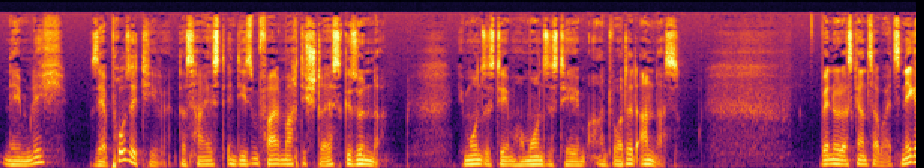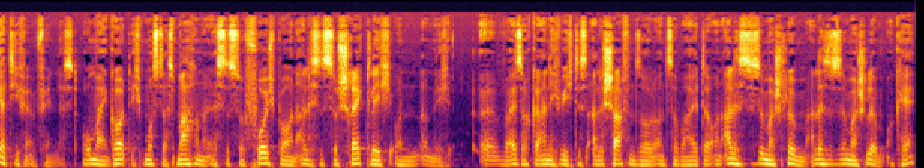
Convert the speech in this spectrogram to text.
nämlich sehr positive. Das heißt, in diesem Fall macht dich Stress gesünder. Immunsystem, Hormonsystem antwortet anders. Wenn du das Ganze aber als negativ empfindest, oh mein Gott, ich muss das machen und es ist so furchtbar und alles ist so schrecklich und, und ich äh, weiß auch gar nicht, wie ich das alles schaffen soll und so weiter und alles ist immer schlimm, alles ist immer schlimm, okay?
